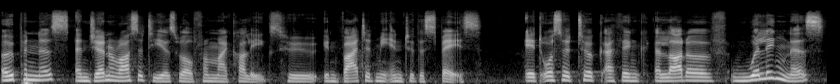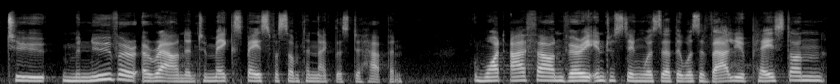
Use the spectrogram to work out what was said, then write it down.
openness, and generosity as well from my colleagues who invited me into the space. It also took, I think, a lot of willingness to maneuver around and to make space for something like this to happen what I found very interesting was that there was a value placed on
